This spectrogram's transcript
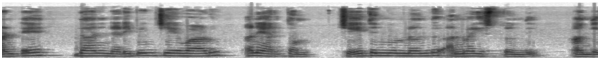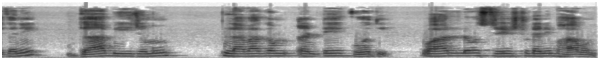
అంటే దాన్ని నడిపించేవాడు అని అర్థం చైతన్యం నందు అన్వయిస్తుంది. అందుకని గా బీజము ప్లవగం అంటే కోతి వారిలో శ్రేష్ఠుడని భావం.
